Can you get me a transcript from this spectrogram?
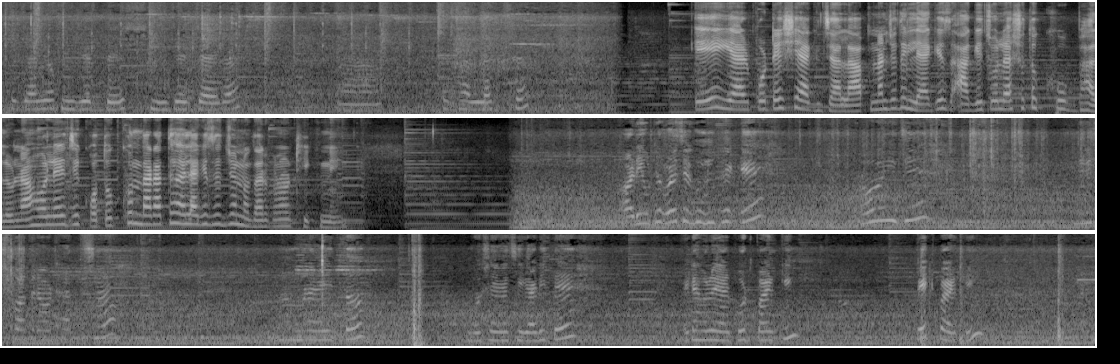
তো যাই হোক নিজের দেশ নিজের জায়গা। খুব ভালো লাগছে। এই এয়ারপোর্টে সে এক জ্বালা। আপনার যদি লাগেজ আগে চলে আসে তো খুব ভালো। না হলে যে কতক্ষণ দাঁড়াতে হয় লাগেজের জন্য তার কোনো ঠিক নেই। অরি উঠে পড়েছে ঘুম থেকে। ওই যে জিনিসপত্র ওঠাচ্ছে। আমরা এই তো বসে গেছি গাড়িতে। এটা হলো এয়ারপোর্ট পার্কিং পেট পার্কিং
